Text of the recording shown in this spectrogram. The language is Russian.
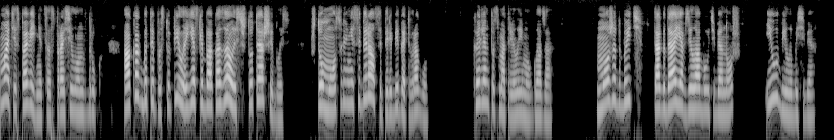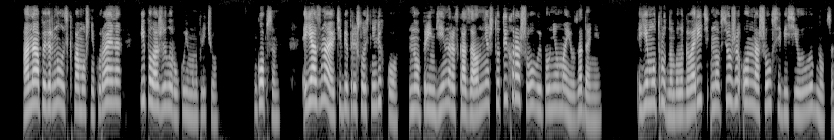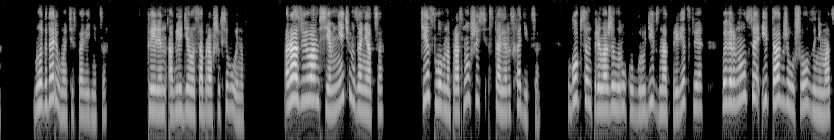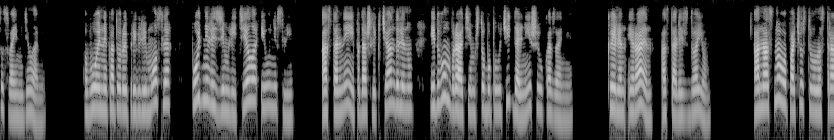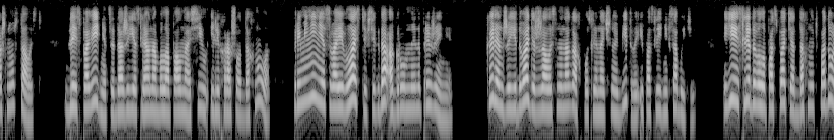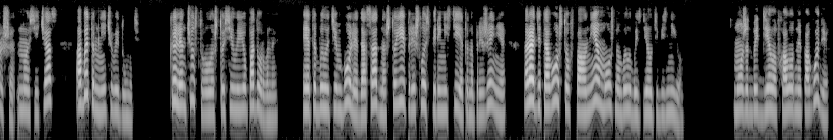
«Мать-исповедница», — спросил он вдруг, — «а как бы ты поступила, если бы оказалось, что ты ошиблась, что Мосль не собирался перебегать врагу?» Кэлен посмотрела ему в глаза. «Может быть, тогда я взяла бы у тебя нож и убила бы себя». Она повернулась к помощнику Райана и положила руку ему на плечо. «Гобсон, я знаю, тебе пришлось нелегко, но Приндин рассказал мне, что ты хорошо выполнил мое задание». Ему трудно было говорить, но все же он нашел себе силы улыбнуться. «Благодарю, мать-исповедница». Кэлен оглядела собравшихся воинов. «Разве вам всем нечем заняться?» Те, словно проснувшись, стали расходиться. Гобсон приложил руку к груди в знак приветствия, повернулся и также ушел заниматься своими делами. Воины, которые привели Мосля, подняли с земли тело и унесли. Остальные подошли к Чандалину и двум братьям, чтобы получить дальнейшие указания. Кэлен и Райан остались вдвоем. Она снова почувствовала страшную усталость. Для исповедницы, даже если она была полна сил или хорошо отдохнула, применение своей власти всегда огромное напряжение. Кэлен же едва держалась на ногах после ночной битвы и последних событий. Ей следовало поспать и отдохнуть подольше, но сейчас об этом нечего и думать. Кэлен чувствовала, что силы ее подорваны. И это было тем более досадно, что ей пришлось перенести это напряжение ради того, что вполне можно было бы сделать и без нее. Может быть, дело в холодной погоде,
